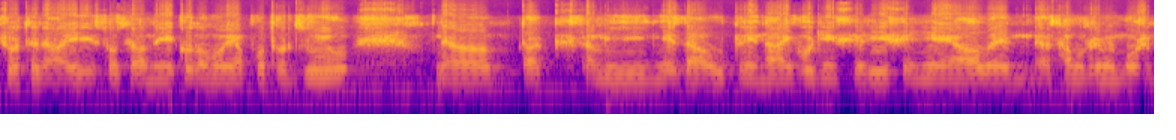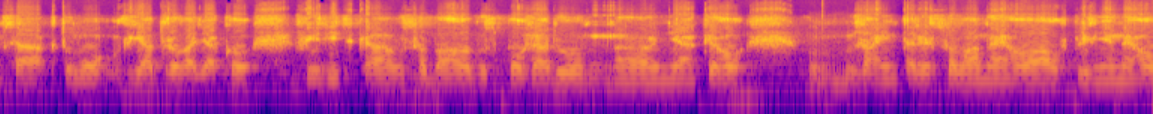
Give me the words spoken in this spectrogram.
čo teda aj sociálni ekonómovia potvrdzujú, e, tak sa mi nezdá úplne najvhodnejšie riešenie, ale samozrejme môžem sa k tomu vyjadrovať ako fyzická osoba alebo z pohľadu e, nejakého zainteresovaného a ovplyvneného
